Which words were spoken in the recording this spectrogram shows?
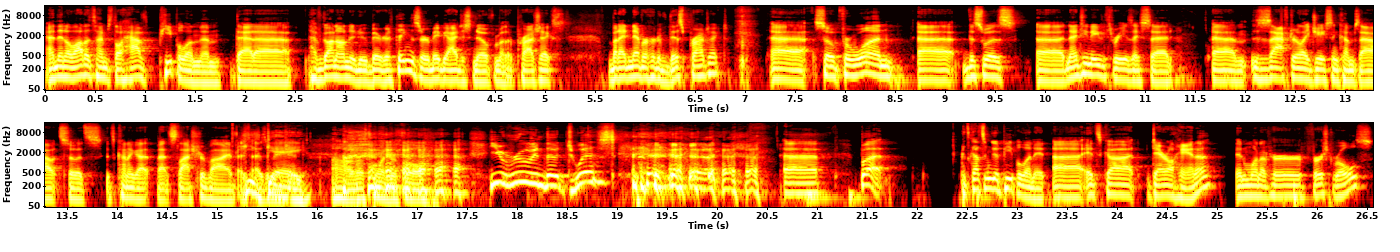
and then a lot of times they'll have people in them that uh, have gone on to do bigger things, or maybe I just know from other projects, but I'd never heard of this project. Uh, so for one, uh, this was uh, 1983, as I said. Um, this is after like Jason comes out, so it's it's kind of got that slasher vibe. As, He's as gay. mentioned. Oh, that's wonderful. You ruined the twist. uh, but it's got some good people in it. Uh, it's got Daryl Hannah in one of her first roles.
